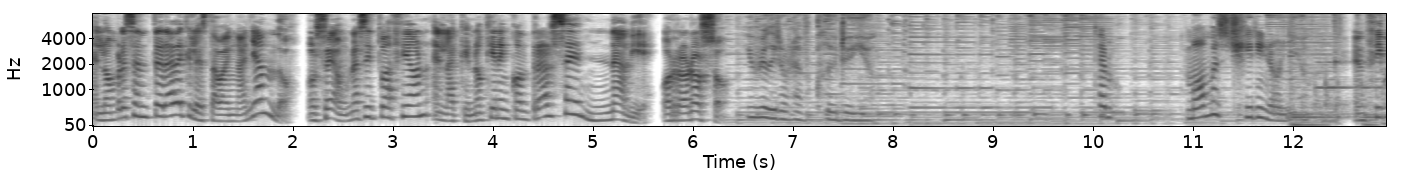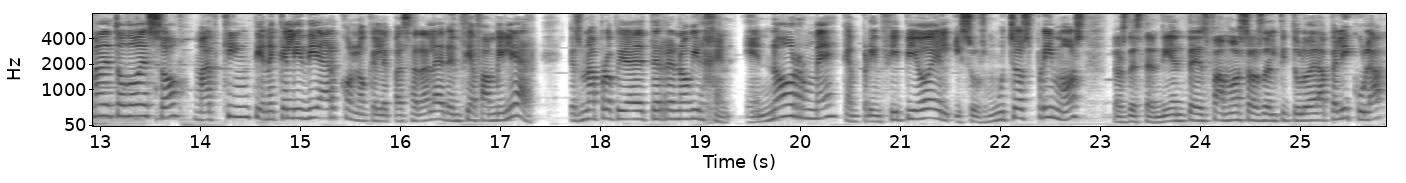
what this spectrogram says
el hombre se entera de que le estaba engañando. O sea, una situación en la que no quiere encontrarse nadie. Horroroso. You really don't have a clue, do you? Mom was cheating on you. Encima de todo eso, Matt King tiene que lidiar con lo que le pasará a la herencia familiar, que es una propiedad de terreno virgen enorme que en principio él y sus muchos primos, los descendientes famosos del título de la película,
